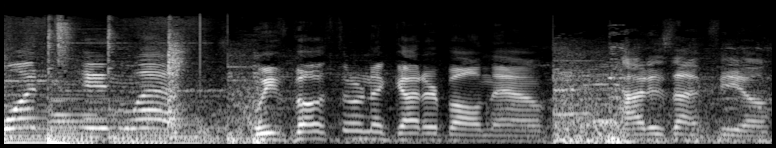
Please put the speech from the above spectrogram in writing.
One pin left. We've both thrown a gutter ball now. How does that feel?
